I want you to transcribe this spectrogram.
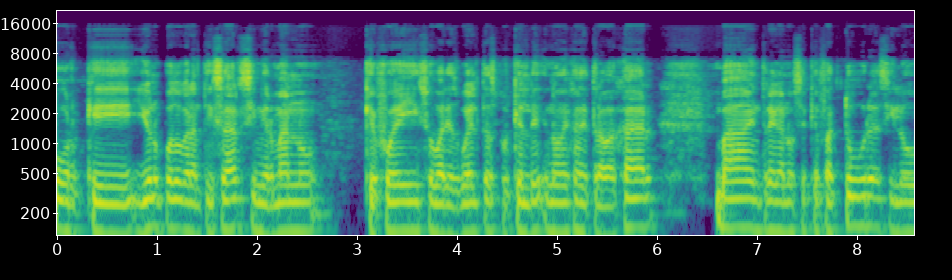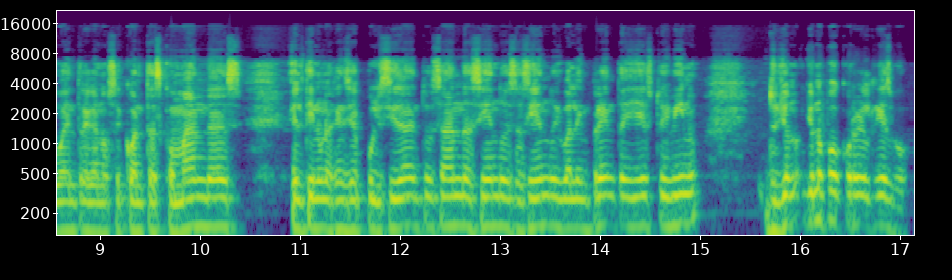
porque yo no puedo garantizar si mi hermano, que fue hizo varias vueltas, porque él no deja de trabajar, va, a entrega no sé qué facturas y luego va, a entrega no sé cuántas comandas. Él tiene una agencia de publicidad, entonces anda haciendo, deshaciendo y va a la imprenta y esto y vino. Yo no, yo no puedo correr el riesgo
